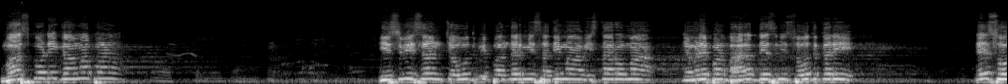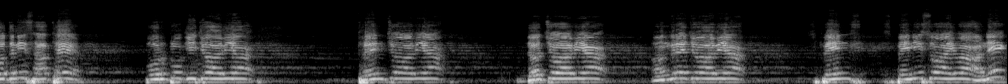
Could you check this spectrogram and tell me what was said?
વાસ્કોડી ગામમાં પણ ઈસવીસન ચૌદમી પંદરમી સદીમાં આ વિસ્તારોમાં એમણે પણ ભારત દેશની શોધ કરી. એ શોધની સાથે પોર્ટુગીઝો આવ્યા, ફ્રેન્ચો આવ્યા, ડચો આવ્યા, અંગ્રેજો આવ્યા, સ્પેન, સ્પેનિશો આવ્યા, અનેક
